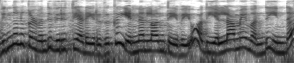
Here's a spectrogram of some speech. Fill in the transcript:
விந்தணுக்கள் வந்து விருத்தி அடைகிறதுக்கு என்னெல்லாம் தேவையோ அது எல்லாமே வந்து இந்த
